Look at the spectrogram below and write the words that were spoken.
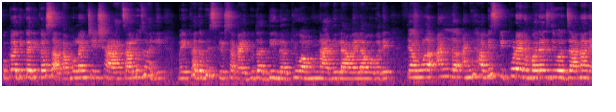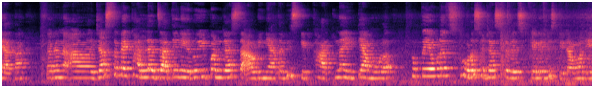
पण कधी कधी कसं आता मुलांची शाळा चालू झाली. मग एखादं बिस्किट सकाळी दुधात दिलं किंवा मग नादी लावायला वगैरे त्यामुळं आणलं. आणि हा बिस्किट पुढे बऱ्याच दिवस जाणार आहे आता. कारण जास्त काही खाल्ल्यात जाते नाही. रुई पण जास्त आवडीने आता बिस्किट खात नाही. त्यामुळं फक्त एवढंच थोडंसं जास्त वेस्ट केले बिस्किटामध्ये.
